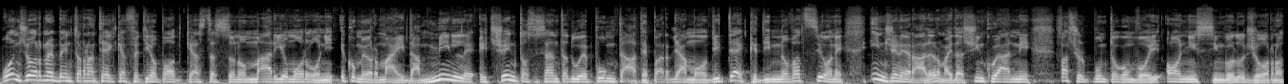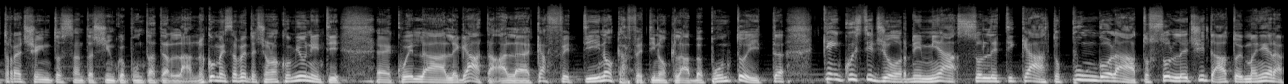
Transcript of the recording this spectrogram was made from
Buongiorno e bentornati al Caffettino Podcast, sono Mario Moroni e come ormai da 1162 puntate parliamo di tech, di innovazione in generale, ormai da 5 anni faccio il punto con voi ogni singolo giorno, 365 puntate all'anno. Come sapete c'è una community, eh, quella legata al caffettino, caffettinoclub.it, che in questi giorni mi ha solleticato, pungolato, sollecitato in maniera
